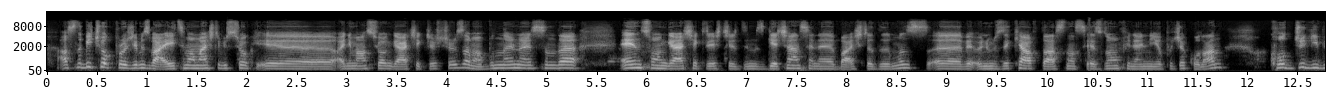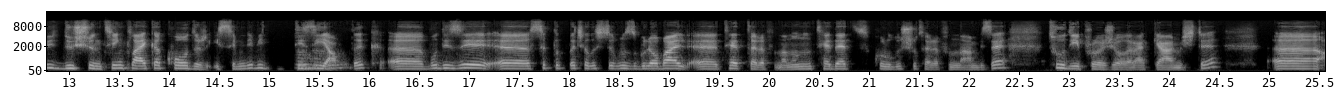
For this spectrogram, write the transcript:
aslında birçok projemiz var. Eğitim amaçlı birçok e, animasyon gerçekleştiriyoruz ama bunların arasında en son gerçekleştirdiğimiz, geçen sene başladığımız e, ve önümüzdeki hafta aslında sezon finalini yapacak olan Kodcu gibi düşün, Think Like a Coder isimli bir dizi Hı hı. yaptık. E, bu dizi e, sıklıkla çalıştığımız global e, TED tarafından, onun TEDET kuruluşu tarafından bize 2D proje olarak gelmişti.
